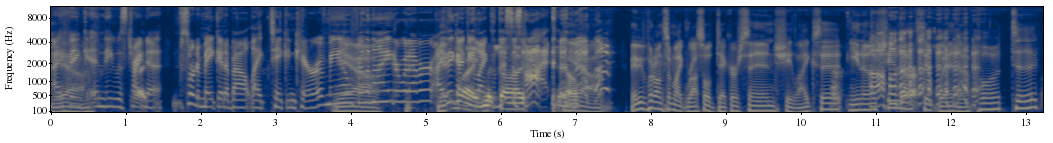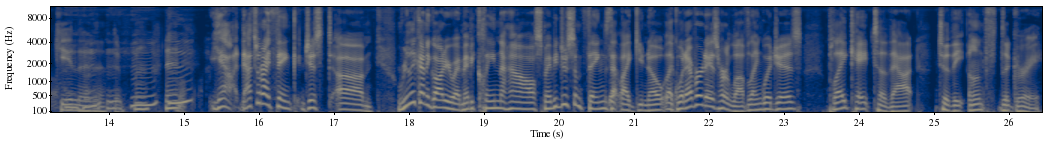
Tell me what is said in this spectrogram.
I think. And he was trying to sort of make it about like taking care of me for the night or whatever. I Yeah. think I'd be Right, like, this is hot. you. Yeah. Maybe put on some like Russell Dickerson. She likes it, you know. She Oh. likes it when I pour tequila. Mm-hmm, Yeah, that's what I think. Just um, really kind of go out of your way. Maybe clean the house. Maybe do some things that, like, you know, like whatever it is her love language is, placate to that to the nth degree.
